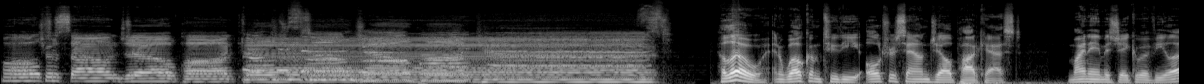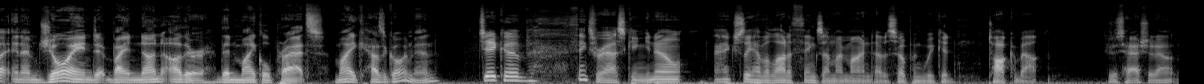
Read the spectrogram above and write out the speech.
Ultrasound Gel Podcast. Ultrasound Gel Podcast. Hello, and welcome to the Ultrasound Gel Podcast. My name is Jacob Avila, and I'm joined by none other than Michael Prats. Mike, how's it going, man? Jacob, thanks for asking. You know, I actually have a lot of things on my mind I was hoping we could talk about. Just hash it out.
